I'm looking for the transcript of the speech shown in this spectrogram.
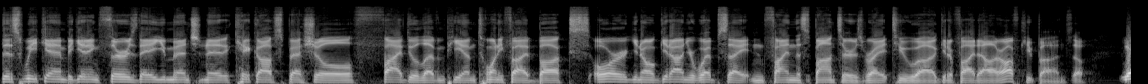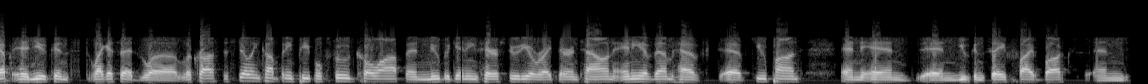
this weekend, beginning Thursday. You mentioned it, a kickoff special, 5 to 11 p.m., 25 bucks. Or, you know, get on your website and find the sponsors, right, to uh, get a $5 off coupon. So, Yep, and you can, like I said, La, La Crosse Distilling Company, People's Food Co-op, and New Beginnings Hair Studio right there in town. Any of them have, have coupons, and and and you can save five bucks. And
